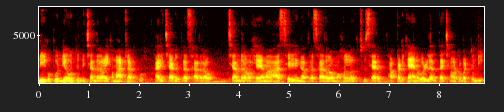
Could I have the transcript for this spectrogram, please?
నీకు పుణ్యం ఉంటుంది చంద్రం. ఇక మాట్లాడకు. అరిచాడు ప్రసాదరావు. చంద్రం హేమ ఆశ్చర్యంగా ప్రసాదరావు మొహంలోకి చూశారు. అప్పటికే ఆయన ఒళ్ళంతా చెమట పట్టింది.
